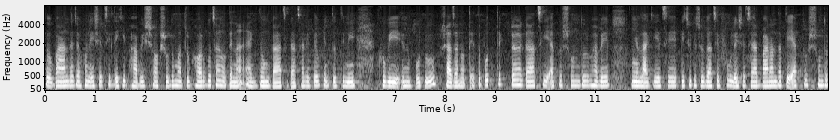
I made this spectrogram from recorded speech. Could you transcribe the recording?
তো বারান্দায় যখন এসেছি, দেখি ভাবির শখ শুধুমাত্র ঘর গোছানোতে না, একদম গাছ গাছালিতেও কিন্তু তিনি খুবই পটু সাজানোতে। তো প্রত্যেকটা গাছই এত সুন্দরভাবে লাগিয়েছে, কিছু কিছু গাছে ফুল এসেছে, আর বারান্দাতে এত সুন্দর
